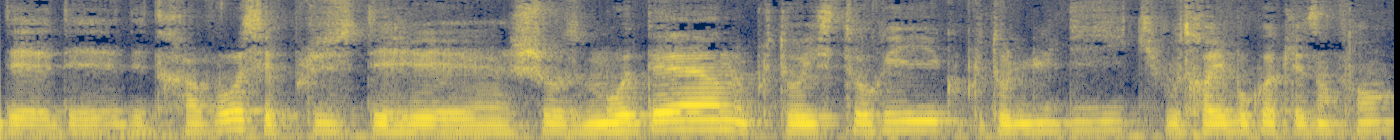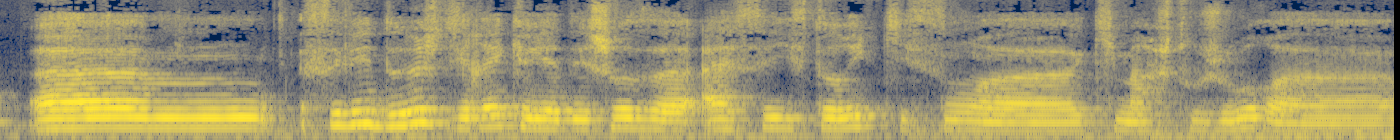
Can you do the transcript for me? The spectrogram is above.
des, travaux, c'est plus des choses modernes, plutôt historiques, ou plutôt ludiques Vous travaillez beaucoup avec les enfants? Euh, C'est les deux. Je dirais qu'il y a des choses assez historiques qui, sont, euh, qui marchent toujours. Euh,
